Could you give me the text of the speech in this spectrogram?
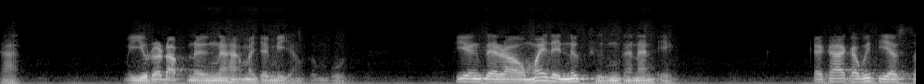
ชาติ มีอยู่ระดับหนึ่งนะฮะไม่จะมีอย่างสมบูรณ์ เพียงแต่เราไม่ได้นึกถึงเท่านั้นเองคล้ายๆกับวิทยาศ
